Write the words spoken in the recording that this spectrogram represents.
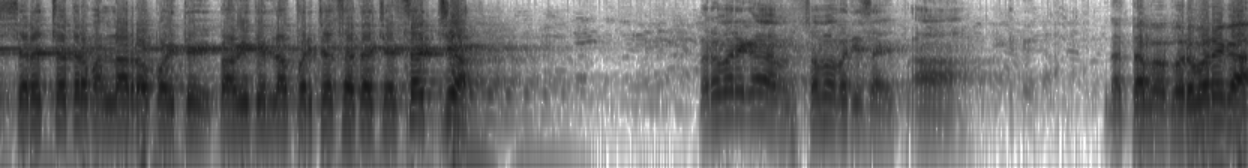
शरदचंद्र मल्हारराव मोहिते भावी जिल्हा परिषद सदस्य सज्ज. बरोबर आहे का सभापती साहेब? हा. दत्ताबा बरोबर आहे का?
